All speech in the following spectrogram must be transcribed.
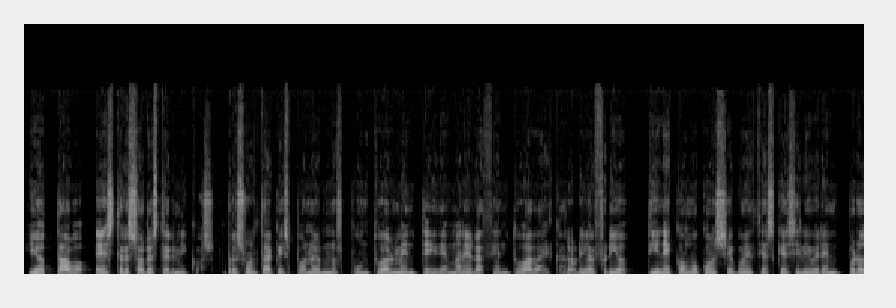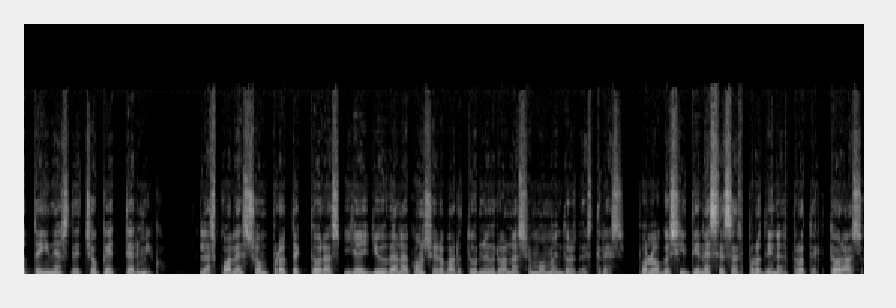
Y octavo, estresores térmicos. Resulta que exponernos puntualmente y de manera acentuada al calor y al frío tiene como consecuencias que se liberen proteínas de choque térmico, las cuales son protectoras y ayudan a conservar tus neuronas en momentos de estrés. Por lo que si tienes esas proteínas protectoras,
